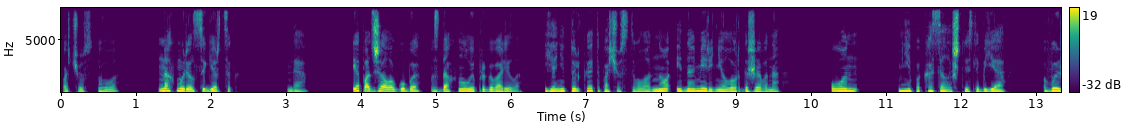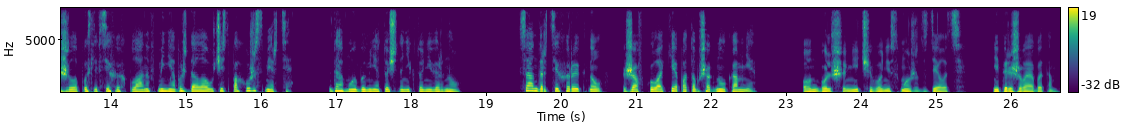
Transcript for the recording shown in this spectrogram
«Почувствовала?» — нахмурился герцог. «Да, я поджала губы, вздохнула и проговорила. Я не только это почувствовала, но и намерение лорда Жевана. Он... Мне показалось, что если бы я выжила после всех их планов, меня бы ждала участь похуже смерти. Домой бы меня точно никто не вернул. Сандер тихо рыкнул, сжав кулаки, а потом шагнул ко мне. «Он больше ничего не сможет сделать. Не переживай об этом».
